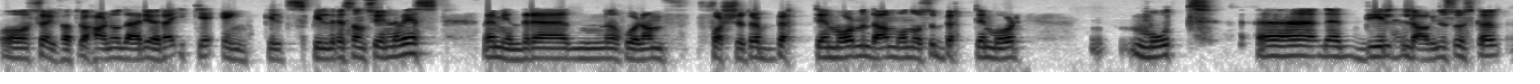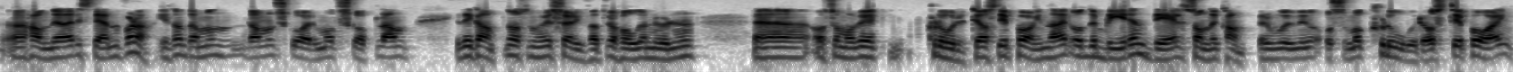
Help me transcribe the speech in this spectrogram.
og sørge for at vi har noe der å gjøre. Ikke enkeltspillere sannsynligvis, med mindre Haaland fortsetter å bøtte i mål. Men da må han også bøtte i mål mot de lagene som skal havne der istedenfor. Da. da må han skåre mot Skottland i de kampene. Og så må vi sørge for at vi holder nullen. Uh, og så må vi klore til oss de poengene der. Og det blir en del sånne kamper hvor vi også må klore oss til poeng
